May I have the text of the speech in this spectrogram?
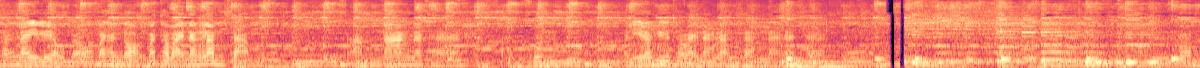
ทางในแล้วก็ออกมาทางนอก มาถวายนางล่ำสามสามนางนะคะสามคน อันนี้น้องยูถวายนางรำสามนางนะคะขอพ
